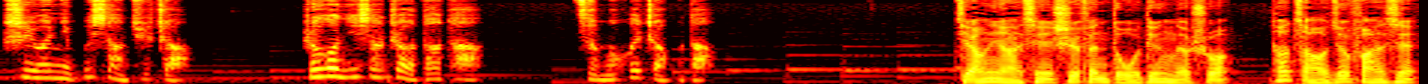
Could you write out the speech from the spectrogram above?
是因为你不想去找，如果你想找到他，怎么会找不到？”蒋雅欣十分笃定地说：“她早就发现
